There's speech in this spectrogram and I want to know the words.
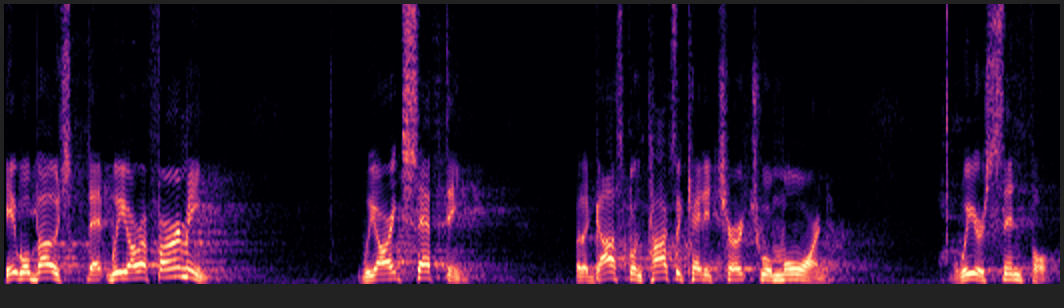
It will boast that we are affirming. We are accepting but a gospel intoxicated church will mourn. We are sinful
